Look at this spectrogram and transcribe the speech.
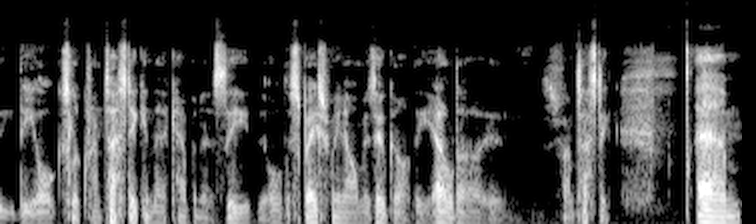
the, the orcs look fantastic in their cabinets. The, the all the space marine armies they've got, the Eldar, it's fantastic. Um,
